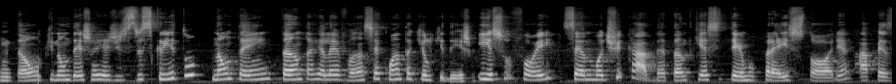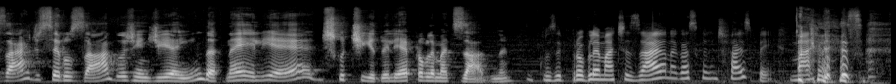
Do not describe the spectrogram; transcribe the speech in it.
Então, o que não deixa registro escrito não tem tanta relevância quanto aquilo que deixa. Isso foi sendo modificado, né? Tanto que esse termo pré-história, apesar de ser usado hoje em dia ainda, né? Ele é discutido, ele é problematizado, né? Inclusive, problematizar é um negócio que a gente faz bem. Mas,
